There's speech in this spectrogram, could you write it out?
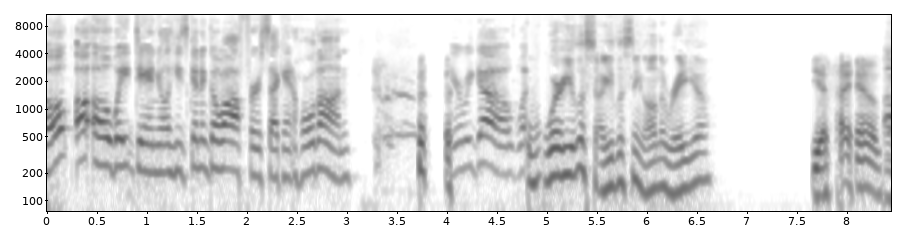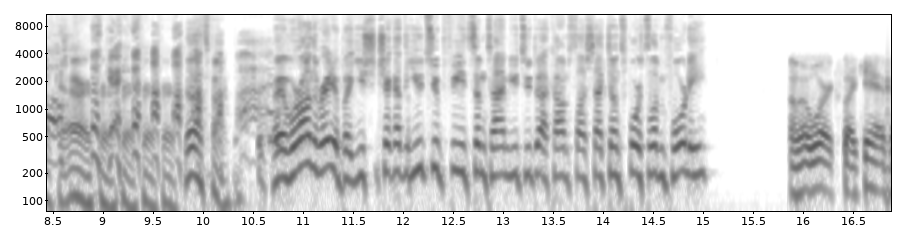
Oh, uh oh, wait, Daniel, he's gonna go off for a second. Hold on. Here we go. What? Where are you listening? Are you listening on the radio? Yes, I am. Okay, all right, fair, fair, fair, fair. No, that's fine. All right, we're on the radio, but you should check out the YouTube feed sometime, youtube.com slash Sactown Sports 1140. I'm at work, so I can't.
